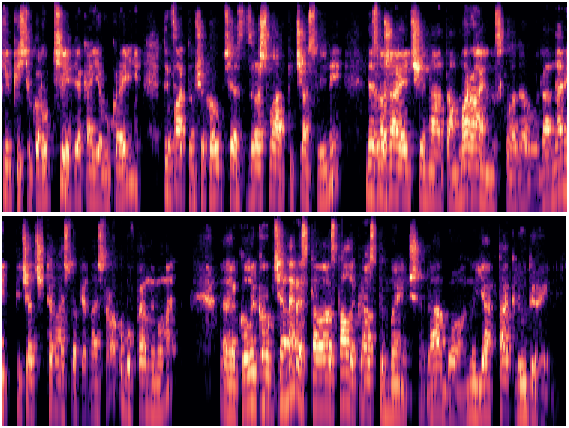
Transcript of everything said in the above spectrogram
кількістю корупції, яка є в Україні, тим фактом, що корупція зросла під час війни, незважаючи на там моральну складову. Да, навіть під час 14-15 року був певний момент, е, коли корупціонери стали, стали красти менше, да, бо ну як так люди гинуть.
